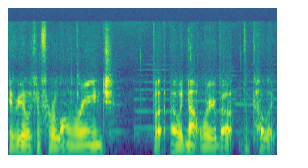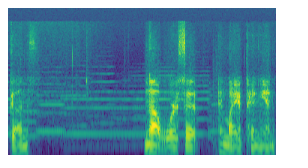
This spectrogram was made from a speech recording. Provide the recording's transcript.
if you're looking for long range. But I would not worry about the pellet gun. Not worth it, in my opinion.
